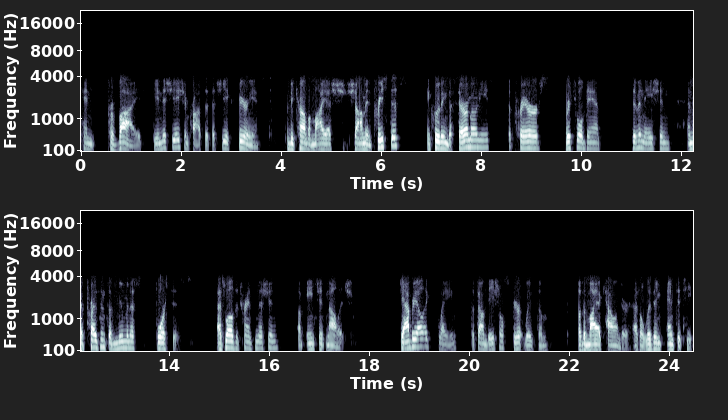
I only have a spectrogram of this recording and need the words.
can provide the initiation process that she experienced to become a Maya shaman priestess, including the ceremonies, the prayers, ritual dance, divination, and the presence of numinous forces, as well as the transmission of ancient knowledge. Gabrielle explains the foundational spirit wisdom of the Maya calendar as a living entity,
